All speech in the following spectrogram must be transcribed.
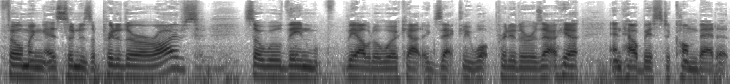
filming as soon as a predator arrives. So we'll then be able to work out exactly what predator is out here and how best to combat it.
